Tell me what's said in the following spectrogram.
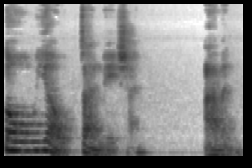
都要赞美神。阿门。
